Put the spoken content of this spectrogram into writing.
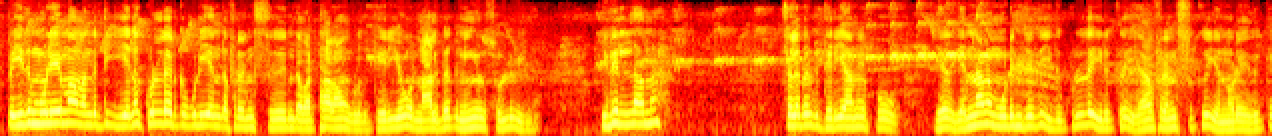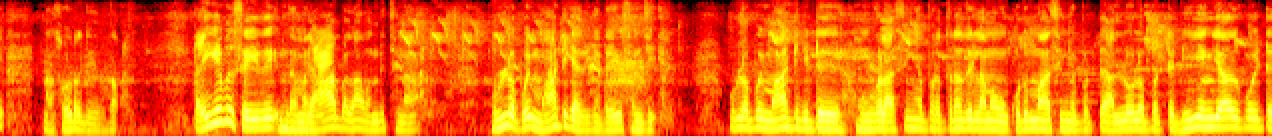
இப்போ இது மூலியமாக வந்துட்டு எனக்குள்ளே இருக்கக்கூடிய இந்த ஃப்ரெண்ட்ஸு இந்த வட்டாரம் உங்களுக்கு தெரியும். ஒரு நாலு பேருக்கு நீங்களும் சொல்லுவீங்க. இது இல்லாமல் சில பேருக்கு தெரியாமல் போகும். எ- என்னால் முடிஞ்சது இதுக்குள்ளே இருக்கிற என் ஃப்ரெண்ட்ஸுக்கு என்னுடைய இதுக்கு நான் சொல்கிறது இதுதான். தயவு செய்து இந்த மாதிரி ஆப்பெல்லாம் வந்துச்சுன்னா உள்ளே போய் மாட்டிக்காதீங்க தயவு செஞ்சு. உள்ளே போய் மாட்டிக்கிட்டு உங்களை அசிங்கப்படுத்துனது இல்லாமல் உன் குடும்பம் அசிங்கப்பட்டு அல்லோலப்பட்டு நீ எங்கேயாவது போயிட்டு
